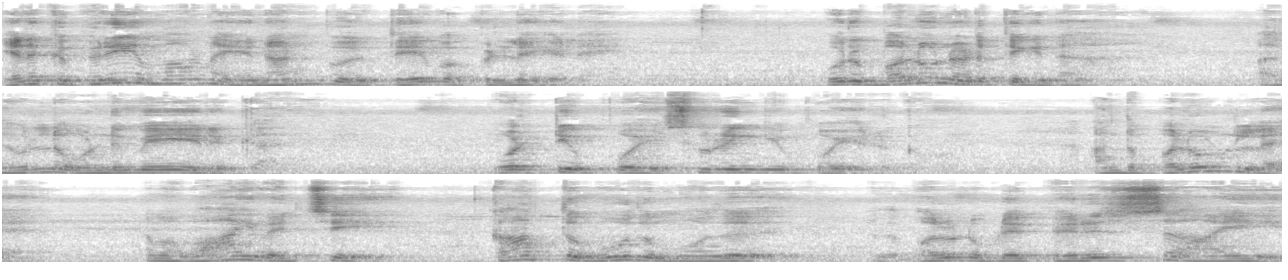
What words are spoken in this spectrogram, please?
எனக்கு பிரியமான என் அன்பு தேவ பிள்ளைகளே ஒரு பலூன் எடுத்தீங்கன்னா அது உள்ள ஒன்றுமே இருக்காது. ஒட்டி போய் சுருங்கி போயிருக்கும். அந்த பலூனில் நம்ம வாய் வச்சு காற்று ஊதும் போது அந்த பலூன் அப்படியே பெருசாக ஆகி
